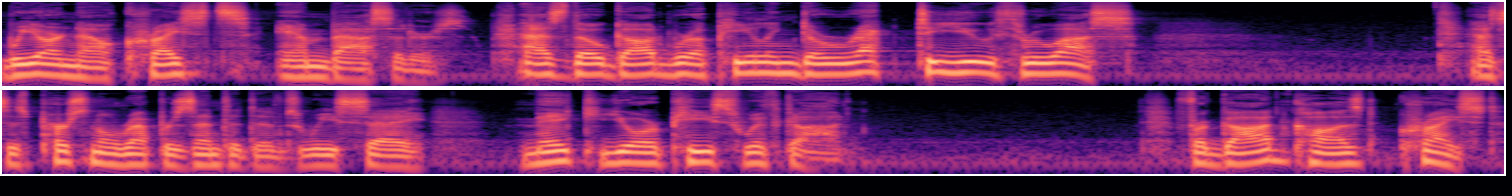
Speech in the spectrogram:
We are now Christ's ambassadors, as though God were appealing direct to you through us. As his personal representatives, we say, Make your peace with God. For God caused Christ,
